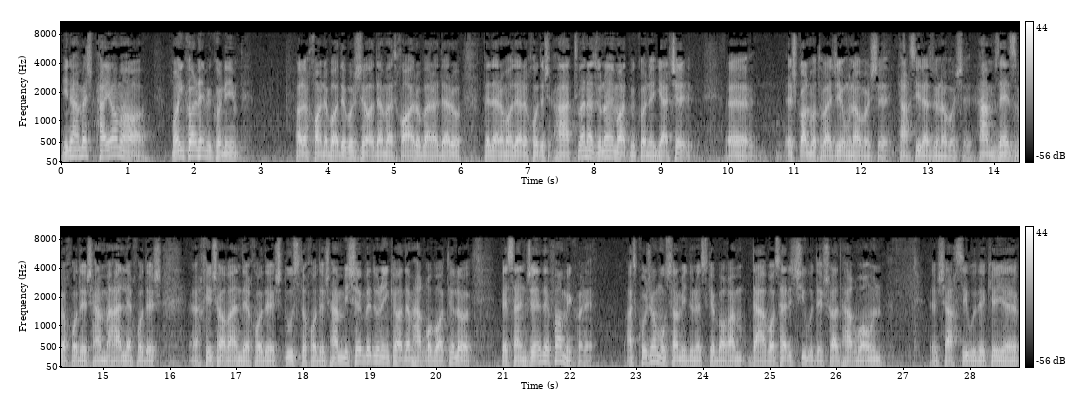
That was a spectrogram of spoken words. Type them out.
اینا همش پیام ها ما این کار نمی‌کنیم. حالا خانواده باشه آدم از خواهر و برادر و پدر و مادر خودش حتما از اونها حمایت می‌کنه. گرچه اشکال متوجه اونا باشه تقصیر از اونا باشه. هم به خودش هم محل خودش خیشاوند خودش دوست خودش هم میشه بدون اینکه آدم حق و باطل رو بسنجه دفاع می‌کنه. از کجا موسی می‌دونست که واقعا دعوا سر چی بوده؟ شاید حق با اون شخصی بوده که یه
